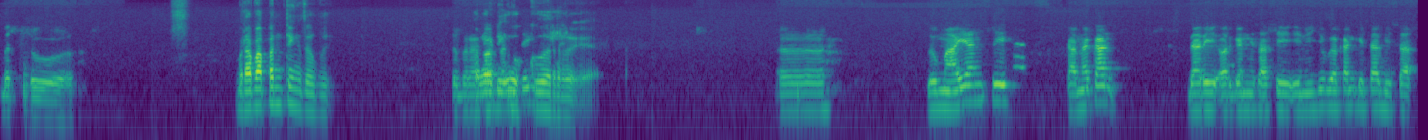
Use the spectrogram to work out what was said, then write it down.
betul. Berapa penting tuh Bu? seberapa Kalau penting? diukur ya. eh, lumayan sih karena kan dari organisasi ini juga kan kita bisa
